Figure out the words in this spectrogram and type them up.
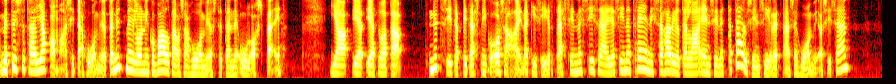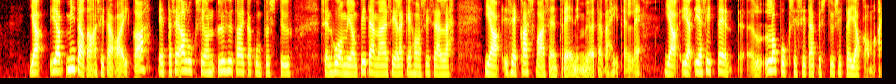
me pystytään jakamaan sitä huomiota. Nyt meillä on niin valtaosa huomiosta tänne ulospäin. Ja, ja, ja tuota, nyt siitä pitäisi niin osa ainakin siirtää sinne sisään. Ja siinä treenissä harjoitellaan ensin, että täysin siirretään se huomio sisään. Ja, ja mitataan sitä aikaa, että se aluksi on lyhyt aika, kun pystyy sen huomion pitämään siellä kehon sisällä. Ja se kasvaa sen treenin myötä vähitellen. Ja, ja, ja sitten lopuksi sitä pystyy sitten jakamaan.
